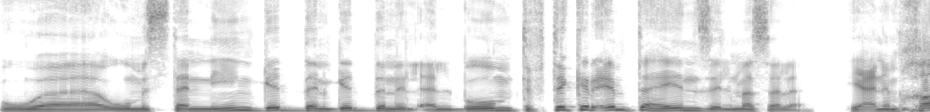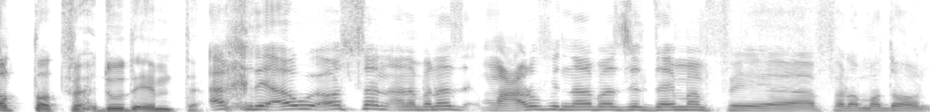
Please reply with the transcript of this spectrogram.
و... ومستنيين جدا جدا الألبوم. تفتكر إمتى هينزل مثلا؟ يعني مخطط في حدود إمتى؟ آخري قوي أصلا أنا بنزل معروف إن أنا بنزل دايما في في رمضان.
